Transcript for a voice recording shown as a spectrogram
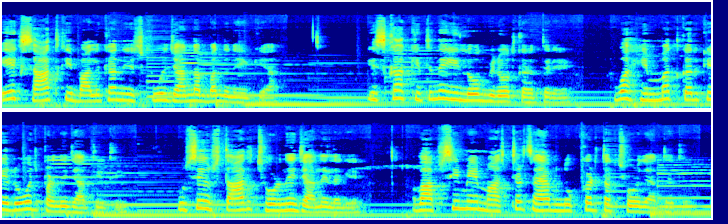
एक साथ की बालिका ने स्कूल जाना बंद नहीं किया। इसका कितने ही लोग विरोध करते रहे। वह हिम्मत करके रोज पढ़ने जाती थी। उसे उस्ताद छोड़ने जाने लगे। वापसी में मास्टर साहब नुक्कड़ तक छोड़ जाते थे।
